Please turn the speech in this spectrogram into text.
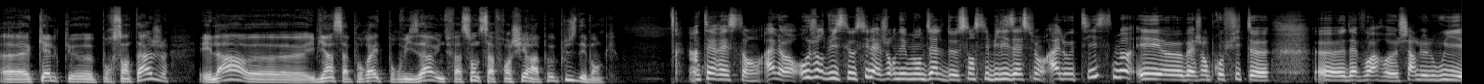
euh, quelques pourcentages. Et là, euh, eh bien, ça pourrait être pour Visa une façon de s'affranchir un peu plus des banques. Intéressant. Alors aujourd'hui, c'est aussi la journée mondiale de sensibilisation à l'autisme et euh, bah, j'en profite d'avoir Charles Louis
